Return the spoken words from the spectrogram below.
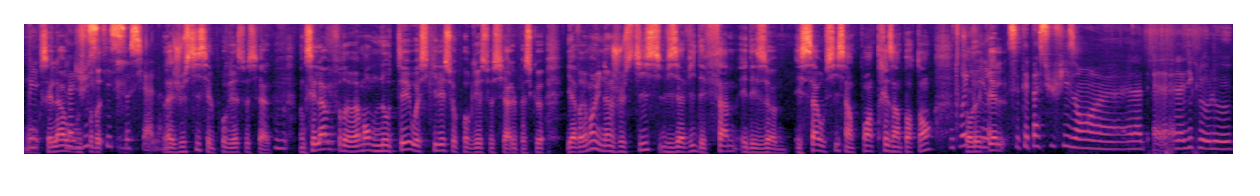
Donc c'est là où la justice sociale. La justice et le progrès social. Mhm. Donc c'est là où il faudrait vraiment noter où est-ce qu'il est ce progrès social, parce qu'il y a vraiment une injustice vis-à-vis des femmes et des hommes. Et ça aussi c'est un point très important Vous trouvez sur lequel... C'était pas suffisant. Elle a, elle a dit que le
